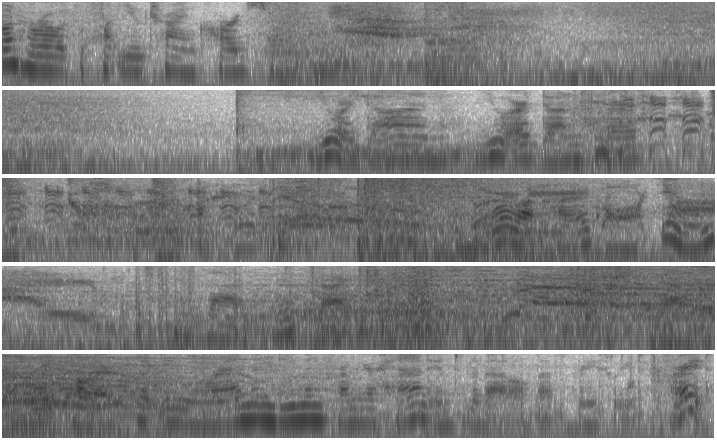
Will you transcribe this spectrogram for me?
know in heroic the pl- you try and card sort. You are done. You are done, sir. Yes, excellent. The warlock card, I assume, is that this guy. Yeah, white color. Put a random demon from your hand into the battle. That's pretty sweet. Alright.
